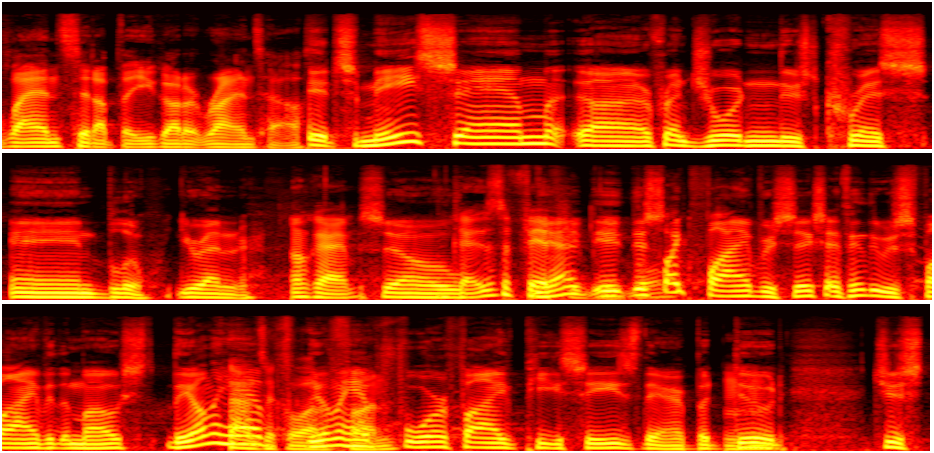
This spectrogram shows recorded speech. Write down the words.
LAN setup that you got at Ryan's house? It's me, Sam, uh, our friend Jordan. There's Chris and Blue, your editor. okay. So Okay, there's a fair yeah, few it- there's people. like five or six. I think there was five at the most. They only Sounds have like a lot they of only have four or five PCs there. But Mhm. dude, just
